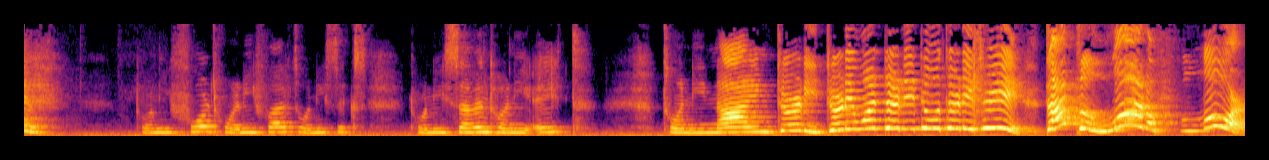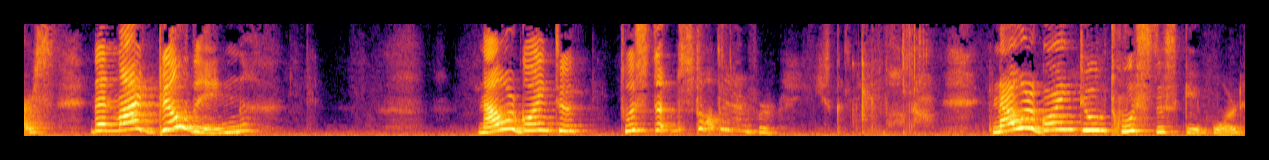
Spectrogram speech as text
ah! 24, 25, 26, 27, 28, 29, 30, 31, 32, 33. That's a lot of floors. Then my building. Now we're going to twist it. Stop it, Avner. He's going to fall down. Now we're going to twist the skateboard.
